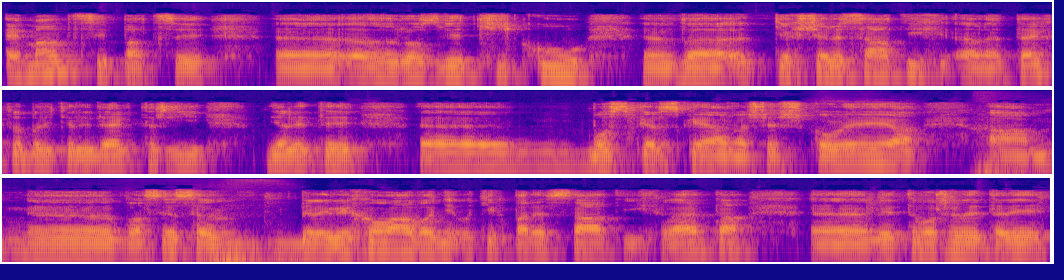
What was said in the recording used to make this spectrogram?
emancipaci eh, rozvědčíků eh, v těch 60. letech. To byli ti lidé, kteří měli ty eh, moskevské a naše školy a, a vlastně se byli vychováváni od těch 50. let a vytvořili tedy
